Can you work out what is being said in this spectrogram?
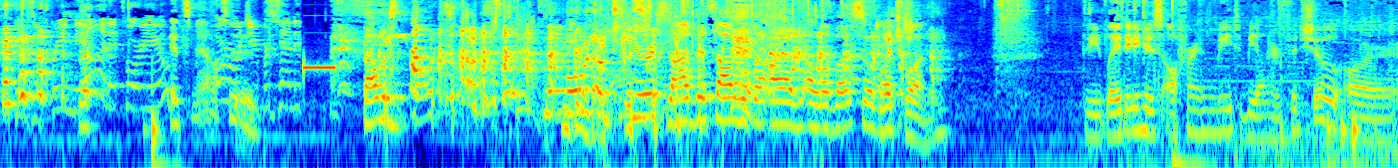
There's a free meal in it for you. It's Or would you pretend it? That was that was, that was the moment of pure sadness. I was like, I, I love that so much. Which one? The lady who's offering me to be on her food show, or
